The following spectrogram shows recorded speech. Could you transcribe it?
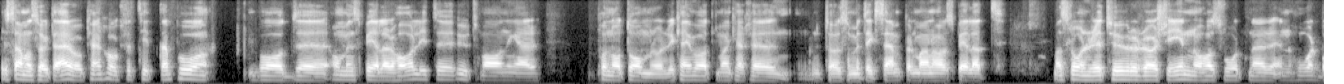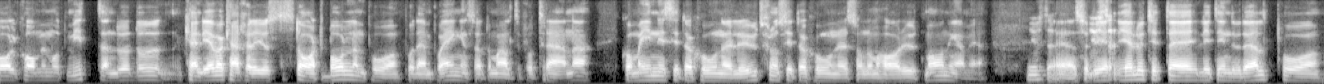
det är samma sak där och kanske också titta på vad, eh, om en spelare har lite utmaningar på något område. Det kan ju vara att man kanske, tar som ett exempel, man har spelat man slår en retur och rör sig in och har svårt när en hård boll kommer mot mitten, då, då kan det vara kanske just startbollen på, på den poängen så att de alltid får träna, komma in i situationer eller ut från situationer som de har utmaningar med. Just det. Eh, så det, det. gäller att titta lite individuellt på,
